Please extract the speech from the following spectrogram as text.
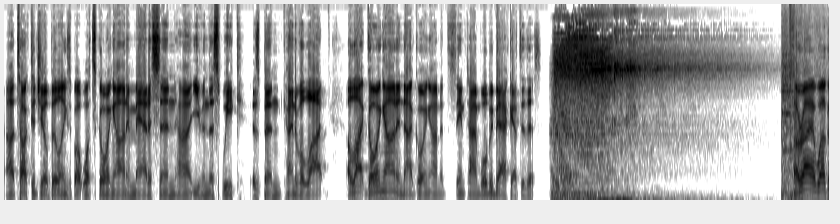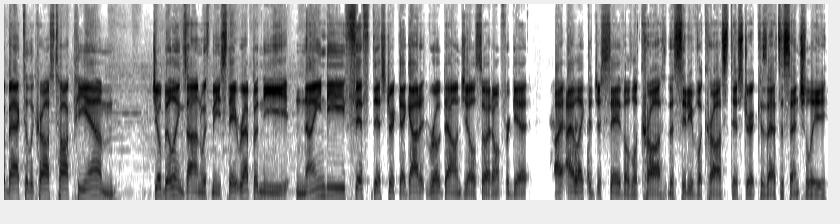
Uh, talk to Jill Billings about what's going on in Madison. Uh, even this week has been kind of a lot, a lot going on and not going on at the same time. We'll be back after this. All right, welcome back to La Crosse Talk PM. Jill Billings on with me, state rep in the 95th district. I got it wrote down, Jill, so I don't forget. I, I, like to just say the La Crosse, the city of lacrosse district, because that's essentially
